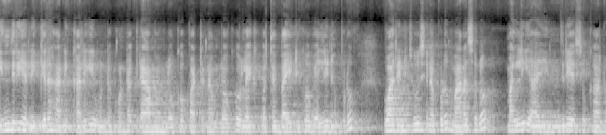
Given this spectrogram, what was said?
ఇంద్రియ నిగ్రహాన్ని కలిగి ఉండకుండా గ్రామంలోకో పట్టణంలోకో లేకపోతే బయటికో వెళ్ళినప్పుడు వారిని చూసినప్పుడు మనసులో మళ్ళీ ఆ ఇంద్రియ సుఖాలు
